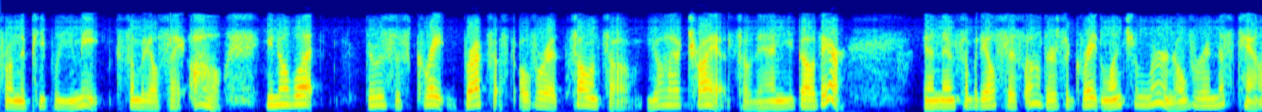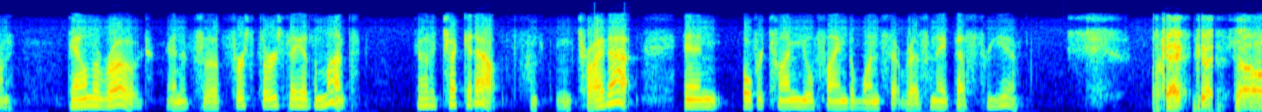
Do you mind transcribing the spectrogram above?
from the people you meet. Somebody will say, "Oh, you know what? There was this great breakfast over at so and so. You ought to try it." So then you go there, and then somebody else says, "Oh, there's a great lunch and learn over in this town, down the road, and it's the first Thursday of the month. You ought to check it out. Try that." And over time, you'll find the ones that resonate best for you. Okay, good. So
